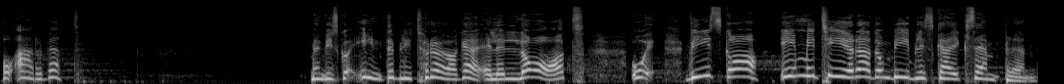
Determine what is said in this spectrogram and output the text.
och arvet. Men vi ska inte bli tröga eller lat. Och vi ska imitera de bibliska exemplen.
